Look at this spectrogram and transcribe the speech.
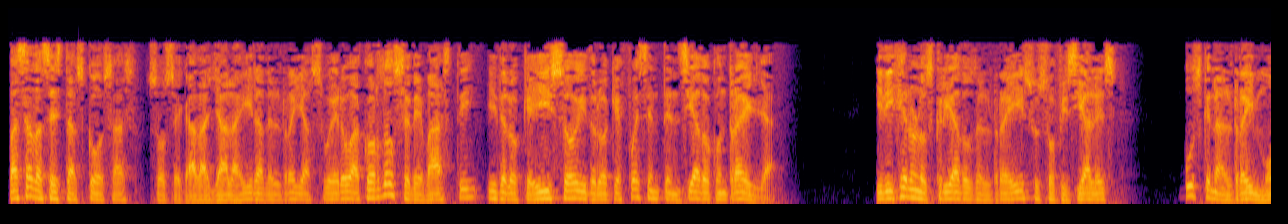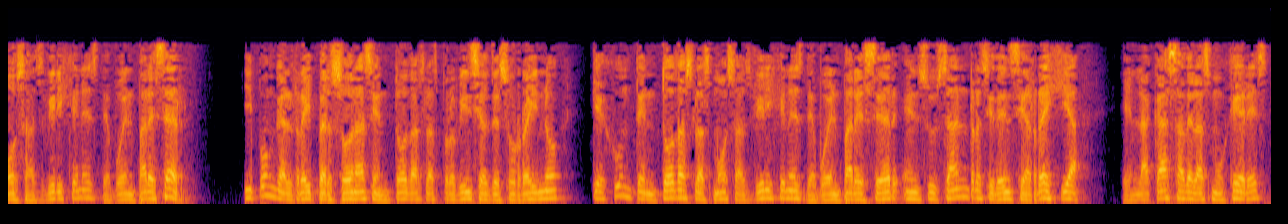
Pasadas estas cosas, sosegada ya la ira del rey Asuero, acordóse de Basti, y de lo que hizo, y de lo que fue sentenciado contra ella. Y dijeron los criados del rey, sus oficiales, Busquen al rey mozas vírgenes de buen parecer, y ponga el rey personas en todas las provincias de su reino, que junten todas las mozas vírgenes de buen parecer en su san residencia regia, en la casa de las mujeres,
